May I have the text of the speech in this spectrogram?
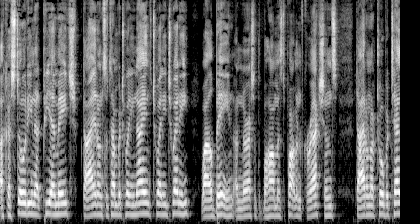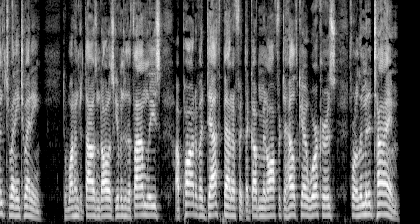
a custodian at PMH, died on September 29, 2020, while Bain, a nurse at the Bahamas Department of Corrections, died on October 10, 2020. The $100,000 given to the families are part of a death benefit the government offered to healthcare workers for a limited time.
